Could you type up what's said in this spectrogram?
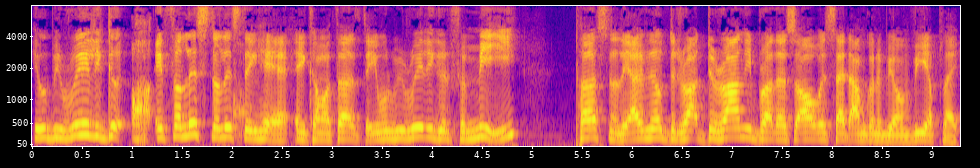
It would be really good. Oh, if a listener listening here and you come on Thursday, it would be really good for me personally. I know the Dur- Durrani brothers always said I'm going to be on Viaplay.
